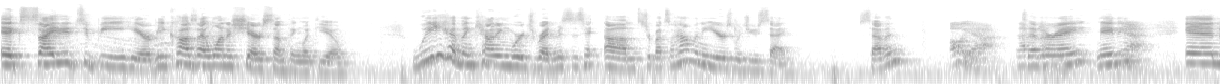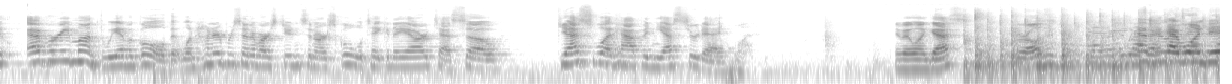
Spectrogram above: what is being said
excited to be here because I want to share something with you. We have been counting words read, Mrs. H- Um, Mr. Butzel. How many years would you say? Seven? Oh, yeah. Seven or eight, maybe? Yeah. And every month we have a goal that 100% of our students in our school will take an AR test. So, guess what happened yesterday? What? Anybody want to guess? Girls? Everyone did?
